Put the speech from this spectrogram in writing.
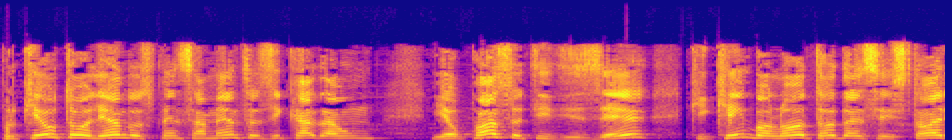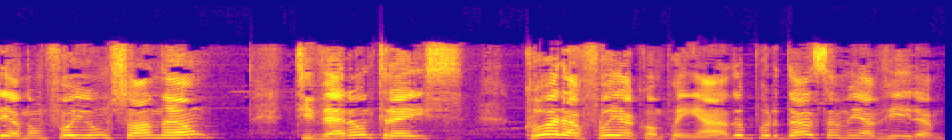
porque eu estou olhando os pensamentos de cada um. E eu posso te dizer que quem bolou toda essa história não foi um só, não. Tiveram três. Cora foi acompanhado por Dasa Meaviram.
